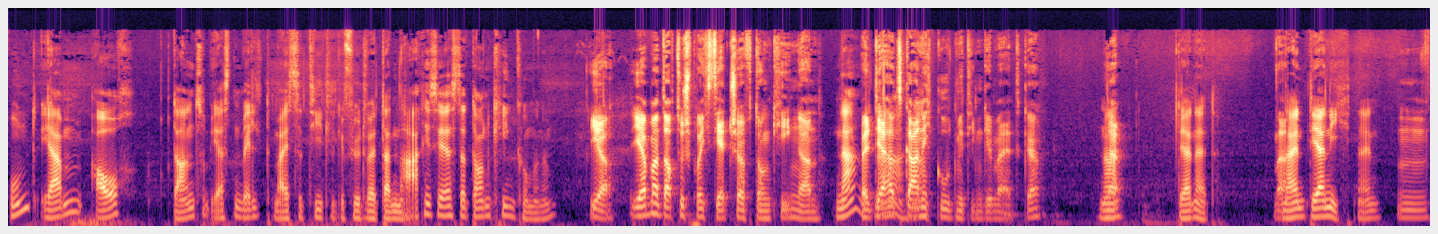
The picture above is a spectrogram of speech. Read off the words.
und ihm auch dann zum ersten Weltmeistertitel geführt, weil danach ist erst der Don King gekommen. Ne? Ja, ich habe mir gedacht, du sprichst jetzt schon auf Don King an. Na, weil der hat es gar na. nicht gut mit ihm gemeint, gell? Nein, Ja. der nicht. Nein. Nein, der nicht. Nein, Mhm.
